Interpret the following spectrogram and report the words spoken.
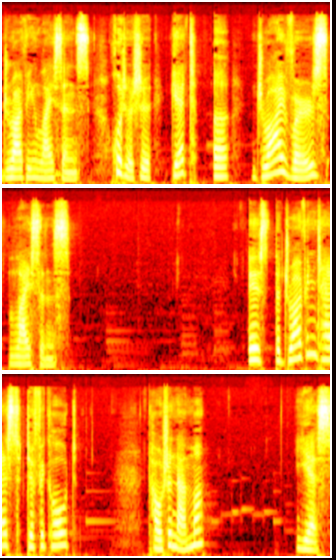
driving license，或者是 get a driver's license。Is the driving test difficult? 考试难吗？Yes,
